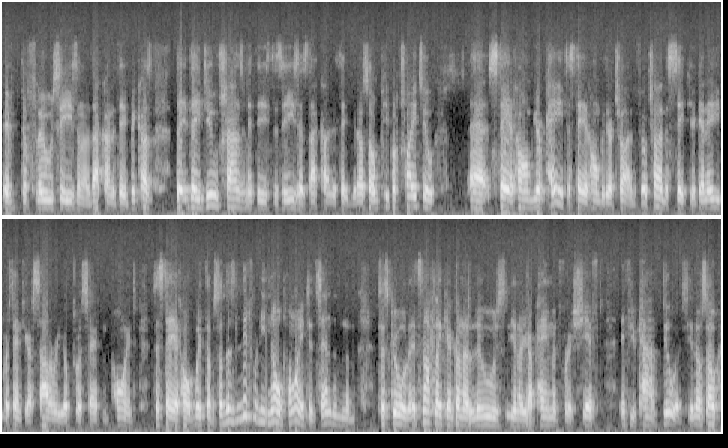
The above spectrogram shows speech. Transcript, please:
if the flu season or that kind of thing, because they, they do transmit these diseases, that kind of thing, you know. So people try to uh, stay at home. You're paid to stay at home with your child. If your child is sick, you get eighty percent of your salary up to a certain point to stay at home with them. So there's literally no point in sending them to school. It's not like you're going to lose, you know, your payment for a shift if you can't do it. You know, so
